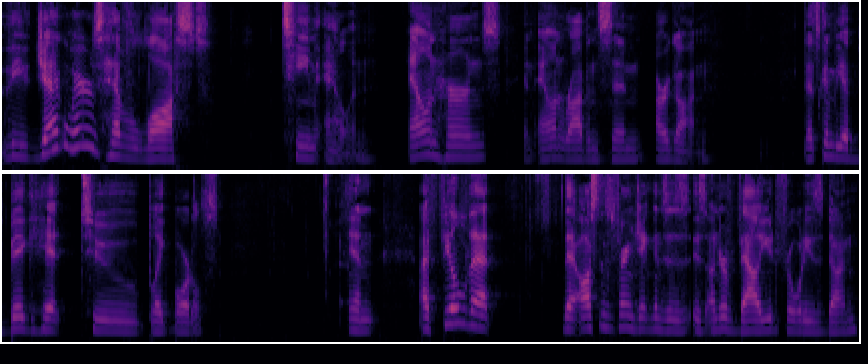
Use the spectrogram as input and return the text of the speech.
the Jaguars have lost Team Allen. Allen Hurns and Allen Robinson are gone. That's going to be a big hit to Blake Bortles. And I feel that that Austin Seferian Jenkins is, is undervalued for what he's done.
